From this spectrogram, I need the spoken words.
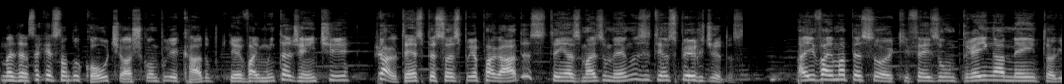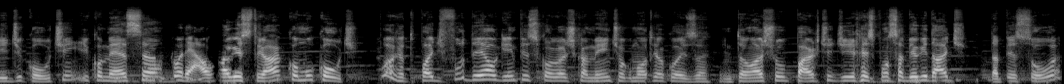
Mas essa questão do coach eu acho complicado, porque vai muita gente. Claro, tem as pessoas preparadas, tem as mais ou menos e tem os perdidos. Aí vai uma pessoa que fez um treinamento ali de coaching e começa Tutorial. a palestrar como coach. Porra, tu pode foder alguém psicologicamente, alguma outra coisa. Então acho parte de responsabilidade da pessoa.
